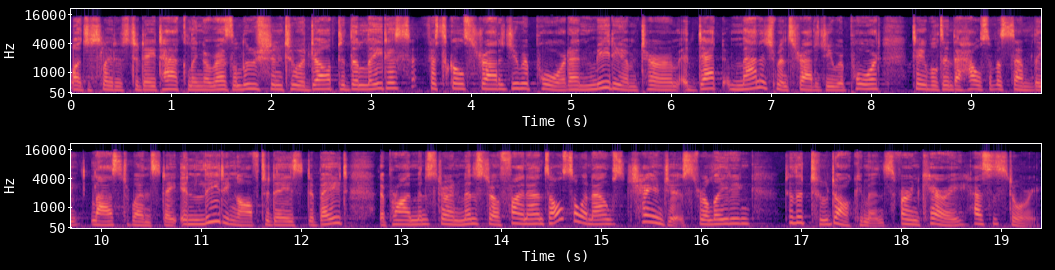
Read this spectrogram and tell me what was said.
Legislators today tackling a resolution to adopt the latest fiscal strategy report and medium-term debt management strategy report tabled in the House of Assembly last Wednesday. In leading off today's debate, the Prime Minister and Minister of Finance also announced changes relating to the two documents. Fern Carey has the story.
